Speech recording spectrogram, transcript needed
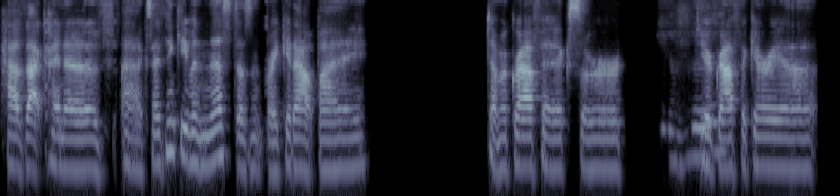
have that kind of, because I think even this doesn't break it out by demographics or Mhm. geographic area.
